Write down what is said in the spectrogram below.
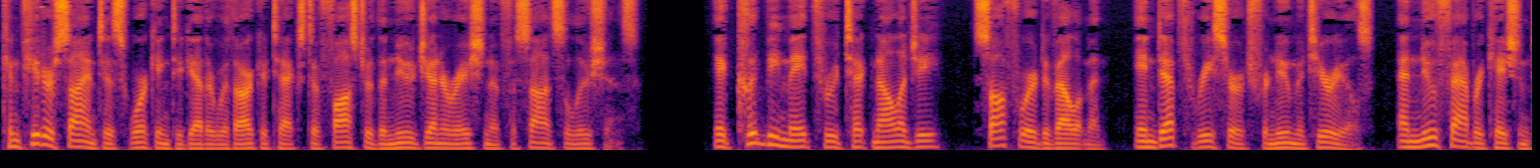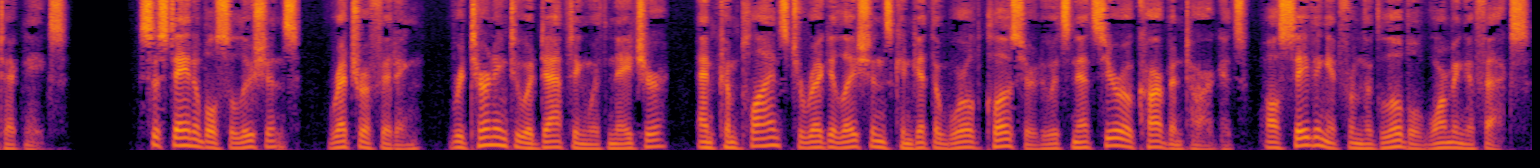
computer scientists working together with architects to foster the new generation of facade solutions. It could be made through technology, software development, in depth research for new materials, and new fabrication techniques. Sustainable solutions, retrofitting, returning to adapting with nature, and compliance to regulations can get the world closer to its net zero carbon targets while saving it from the global warming effects.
